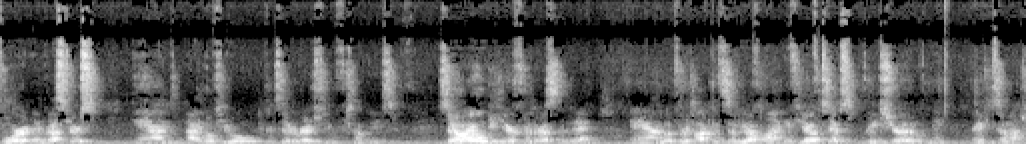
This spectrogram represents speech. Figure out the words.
for investors, and I hope you will consider registering for some of these. So I will be here for the rest of the day, and look forward to talking to some of you offline. If you have tips, please share them with me. Thank you so much.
